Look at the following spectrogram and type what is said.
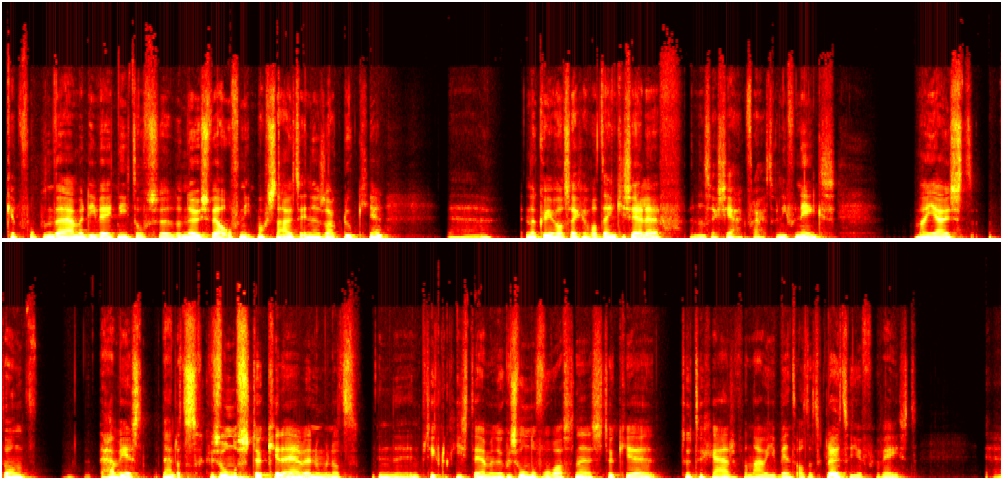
ik heb bijvoorbeeld een dame die weet niet of ze de neus wel of niet mag snuiten in een zakdoekje. en dan kun je wel zeggen, wat denk je zelf? En dan zegt ze, ja, ik vraag het toch niet voor niks. Maar juist dan haar weer naar dat gezonde stukje, hè, we noemen dat in de, in psychologie termen een gezonde volwassenen stukje toe te gaan. Van nou, je bent altijd kleuterjuf geweest. Uh,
